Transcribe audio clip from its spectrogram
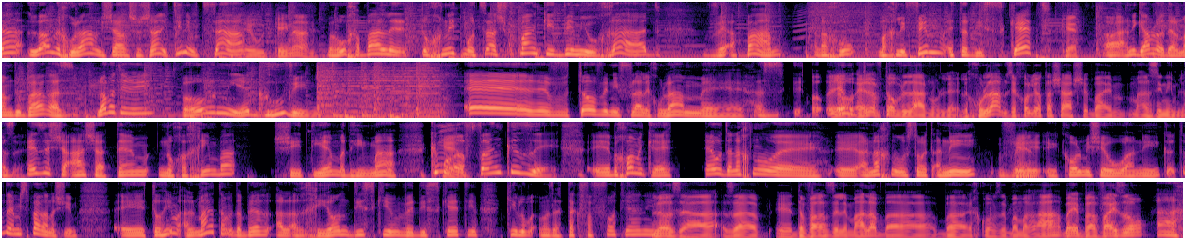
שלום לכולם, נשאר שושן, איתי נמצא, אהוד קינן. ברוך הבא לתוכנית מוצ"ש פאנקית במיוחד, והפעם אנחנו מחליפים את הדיסקט. כן. אה, אני גם לא יודע על מה מדובר, אז לא בתראי, בואו נהיה גרובים. ערב טוב ונפלא לכולם, אה, אז... לא, אהוד, ערב טוב לנו, לכולם, זה יכול להיות השעה שבה הם מאזינים אז לזה. איזה שעה שאתם נוכחים בה, שהיא תהיה מדהימה, כמו כן. הפאנק הזה. אה, בכל מקרה, אהוד, אנחנו, אה, אה, אנחנו, זאת אומרת, אני וכל מי שהוא אני, אתה יודע, מספר אנשים, אה, תוהים על מה אתה מדבר, על ארכיון דיסקים ודיסקטים, כאילו, מה זה, אתה כפפות יעני? לא, זה הדבר הזה למעלה, ב- ב- איך קוראים לזה? במראה? ב- באוויזור, אה,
